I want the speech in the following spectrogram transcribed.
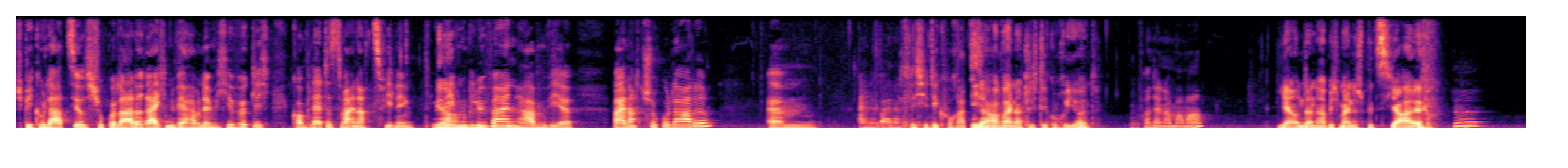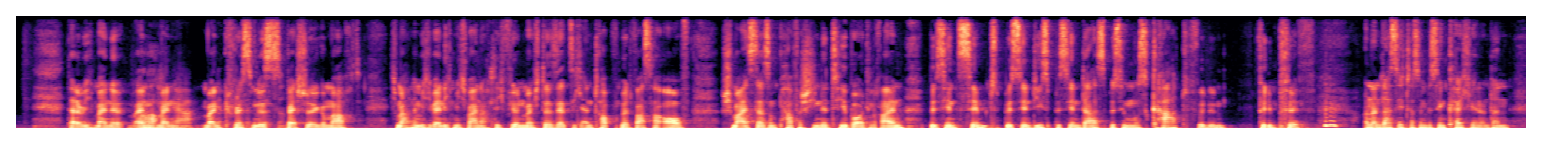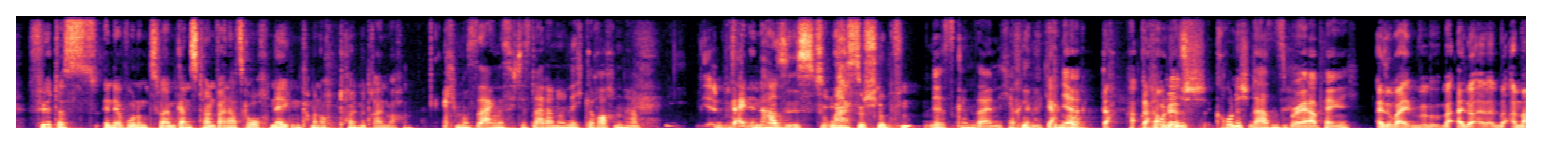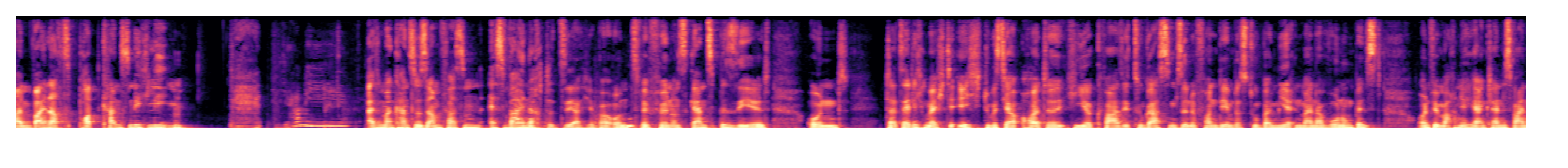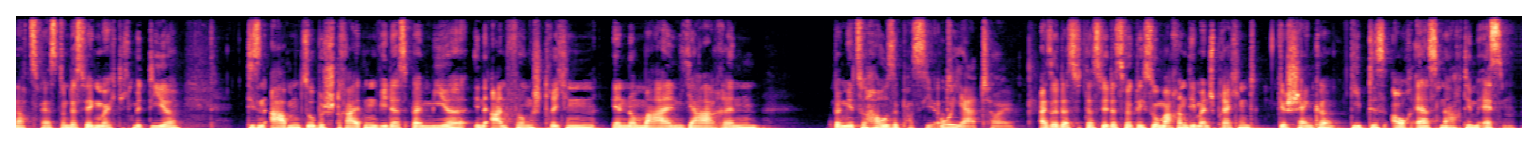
Spekulatius Schokolade reichen? Wir haben nämlich hier wirklich komplettes Weihnachtsfeeling. Ja. Neben Glühwein haben wir Weihnachtsschokolade, ähm, eine weihnachtliche Dekoration Ja, weihnachtlich dekoriert. von deiner Mama. Ja, und dann habe ich meine Spezial. Dann habe ich meine, mein, Ach mein, ja, mein Christmas. Special gemacht. Ich mache nämlich, wenn ich mich weihnachtlich fühlen möchte, setze ich einen Topf mit Wasser auf, schmeiß da so ein paar verschiedene Teebeutel rein, bisschen Zimt, bisschen dies, bisschen das, bisschen Muskat für den, für den Pfiff. Und dann lasse ich das ein bisschen köcheln und dann führt das in der Wohnung zu einem ganz tollen Weihnachtsgeruch. Nelken kann man auch toll mit reinmachen. Ich muss sagen, dass ich das leider noch nicht gerochen habe. Deine Nase ist zu. Hast du Schnupfen? Das kann sein. Ich, hab, ich Ja, bin ja da, da haben wir es. chronisch, chronisch Nasenspray abhängig. Also, mein, also an meinem Weihnachtspot kann es nicht liegen. Yummy. Also man kann zusammenfassen, es weihnachtet sehr hier bei uns. Wir fühlen uns ganz beseelt und tatsächlich möchte ich, du bist ja heute hier quasi zu Gast im Sinne von dem, dass du bei mir in meiner Wohnung bist und wir machen ja hier ein kleines Weihnachtsfest und deswegen möchte ich mit dir diesen Abend so bestreiten, wie das bei mir in Anführungsstrichen in normalen Jahren bei mir zu Hause passiert. Oh ja, toll. Also, dass, dass wir das wirklich so machen. Dementsprechend, Geschenke gibt es auch erst nach dem Essen.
